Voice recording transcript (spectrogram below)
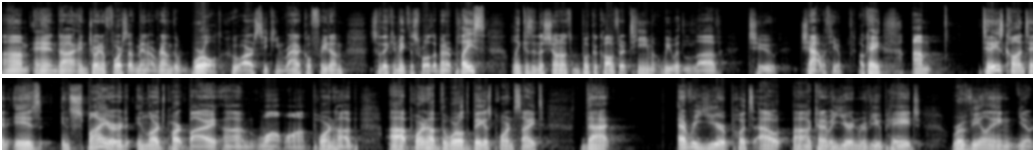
um, and, uh, and join a force of men around the world who are seeking radical freedom so they can make this world a better place, link is in the show notes. Book a call with our team. We would love to chat with you. Okay. Um, today's content is inspired in large part by um, Womp Womp, Pornhub. Uh, Pornhub, the world's biggest porn site, that every year puts out uh, kind of a year in review page revealing you know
